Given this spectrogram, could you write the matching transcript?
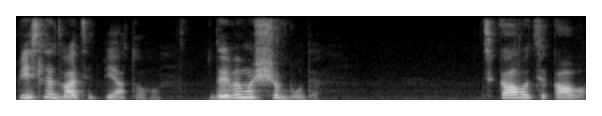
Після 25-го. Дивимося, що буде. Цікаво, цікаво.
